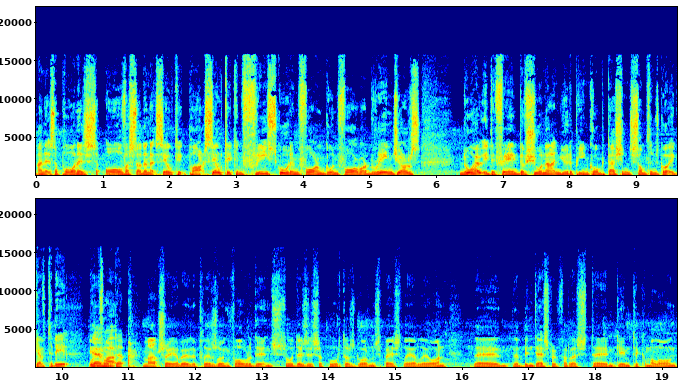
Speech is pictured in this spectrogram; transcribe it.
and it's upon us all of a sudden at Celtic Park. Celtic in free scoring form going forward. Rangers know how to defend. They've shown that in European competition. Something's got to give today. Yeah, Mark, Mark's right about the players looking forward to it, and so does the supporters, Gordon, especially early on. They, they've been desperate for this um, game to come along.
